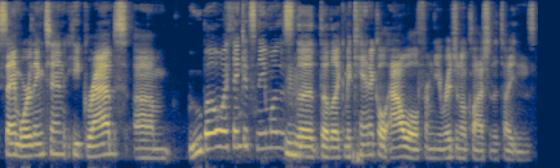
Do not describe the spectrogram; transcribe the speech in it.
Sam Worthington. He grabs um, Bubo, I think its name was Mhm. the the like mechanical owl from the original Clash of the Titans,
